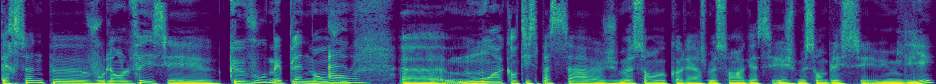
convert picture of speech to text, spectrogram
personne peut vous l'enlever, c'est que vous, mais pleinement Ah vous. oui. Euh, moi, quand il se passe ça, je me sens en colère, je me sens agacé, je me sens blessé, humilié.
